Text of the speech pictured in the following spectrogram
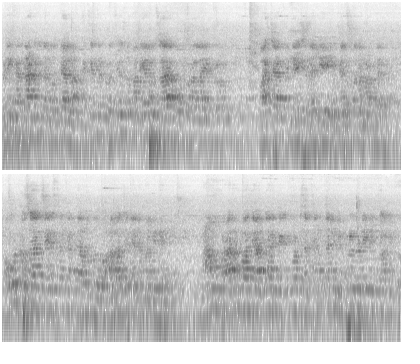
ಬರೀ ಕರ್ನಾಟಕದಲ್ಲಿ ಒಂದೇ ಅಲ್ಲ ಯಾಕೆಂದ್ರೆ ಪ್ರತಿಯೊಂದು ಮನೆಯಲ್ಲೂ ಸಹ ಒಬ್ಬರಲ್ಲ ಇಬ್ಬರು ಪಾಶ್ಚಾತ್ಯ ದೇಶದಲ್ಲಿ ಕೆಲಸವನ್ನು ಮಾಡ್ತಾ ಅವರು ಸಹ ಸೇರಿಸ್ತಕ್ಕಂಥ ಒಂದು ಆಲೋಚನೆ ನಮ್ಮಲ್ಲಿದೆ. ನಾವು ಪ್ರಾರಂಭ ಜವಾಬ್ದಾರಿ ತೆಗೆದುಕೊಂಡ ಸಂದರ್ಭದಲ್ಲಿ ನಿಂತೋಗಿತ್ತು. ನಿಂತು ಹೋಗಿತ್ತು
